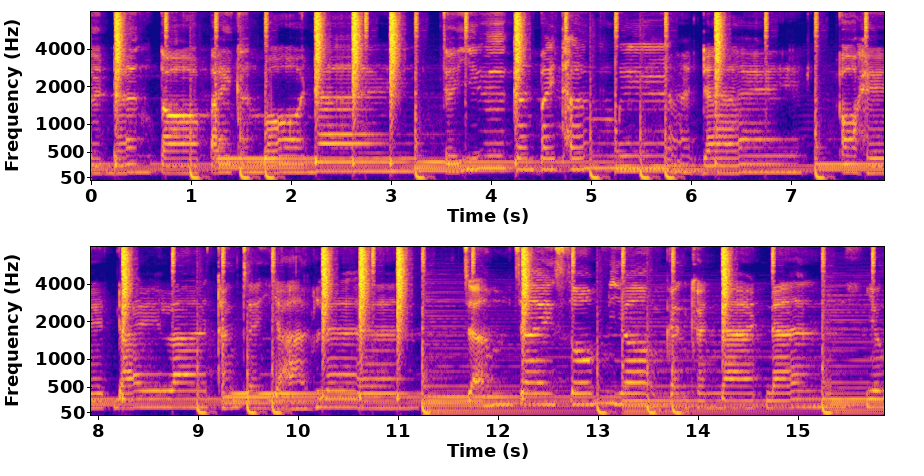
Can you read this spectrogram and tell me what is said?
จะเดินต่อไปกันบ่ได้ จะยื้อกันไปทั้งเมื่อใดเพราะเหตุใดล่ะทั้งจะอยากเลิกจำใจสมยอมกันขนาดนั้น ยัง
